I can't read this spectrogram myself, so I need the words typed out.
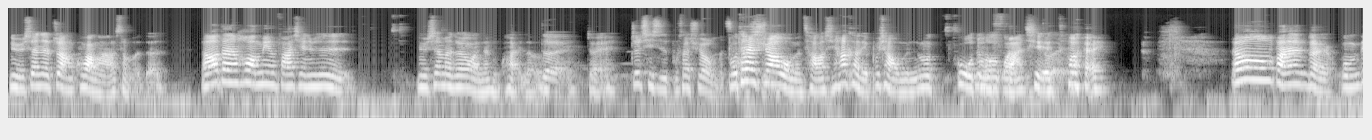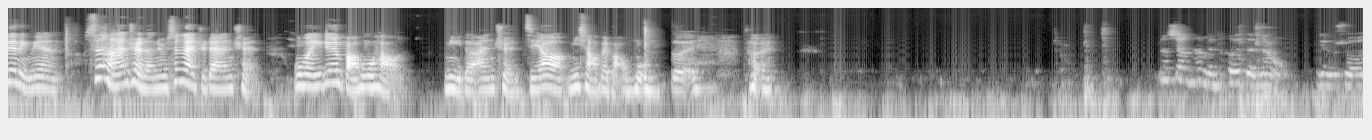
女生的状况啊什么的。然后但是后面发现就是女生们都会玩的很快乐，对，对，就其实不太需要我们，不太需要我们操心，他可能也不想我们那么过多的关切，对对。然后反正对我们店里面是很安全的，女生来绝对安全，我们一定会保护好你的安全，只要你想要被保护，对，对。那像他们喝的那种，例如说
